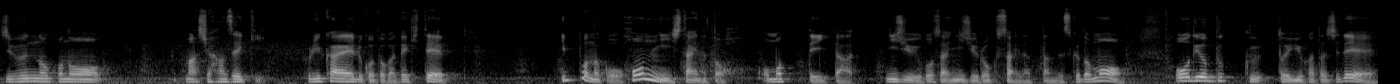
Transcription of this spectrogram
自分のこの、まあ、四半世紀振り返ることができて一本のこう本にしたいなと思っていた25歳26歳だったんですけどもオーディオブックという形で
